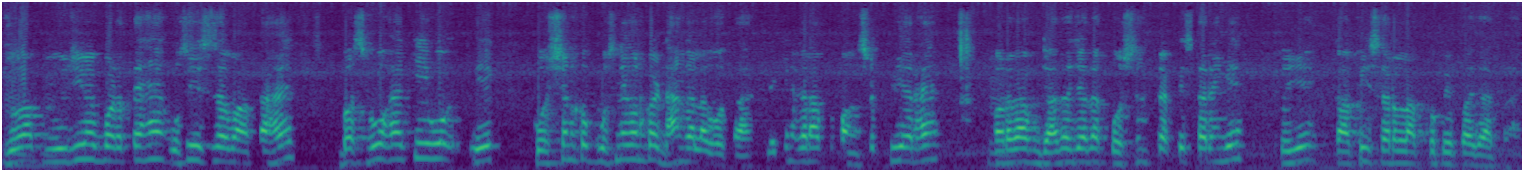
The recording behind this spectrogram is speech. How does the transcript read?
जो आप यूजी में पढ़ते हैं, उसी से सब आता है। बस वो है कि वो एक क्वेश्चन को पूछने का उनका ढंग अलग होता है। लेकिन अगर आपको कॉन्सेप्ट क्लियर है और अगर आप ज़्यादा से ज़्यादा क्वेश्चन प्रैक्टिस करेंगे तो ये काफ़ी सरल आपको पेपर जाता है।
